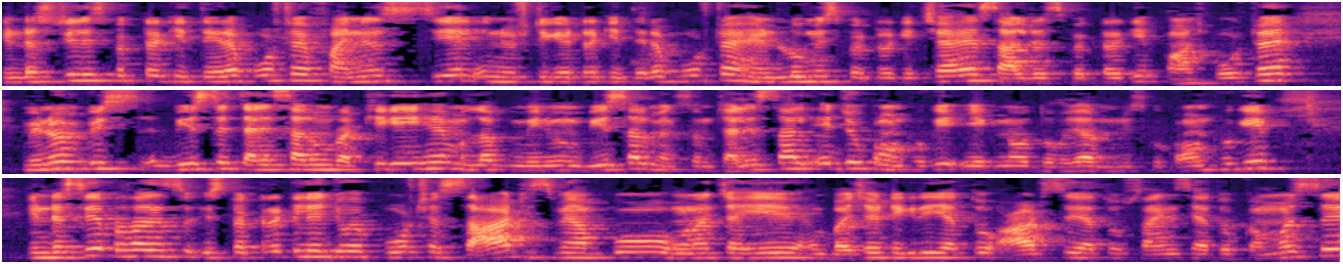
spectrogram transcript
इंडस्ट्रियल इंस्पेक्टर की तेरह पोस्ट है, फाइनेंशियल इन्वेस्टिगेटर की तेरह पोस्ट है, हैंडलूम इंस्पेक्टर की छह है साल इंस्पेक्टर की पाँच पोस्ट है। मिनिमम बीस बीस से चालीस साल उम्र रखी गई है मतलब मिनिमम बीस साल मैक्सिमम चालीस साल। एज जो काउंट होगी, एक नौ दो हज़ार उन्नीस को काउंट होगी। इंडस्ट्रियल प्रसाद इंस्पेक्टर के लिए जो है पोस्ट है साठ, इसमें आपको होना चाहिए बैचलर डिग्री या तो आर्ट्स से, या तो साइंस या तो कॉमर्स से।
